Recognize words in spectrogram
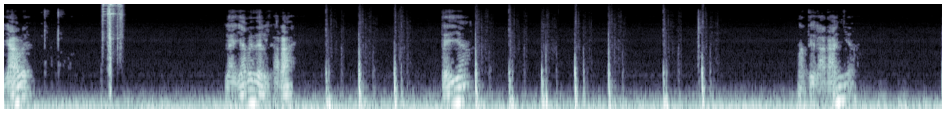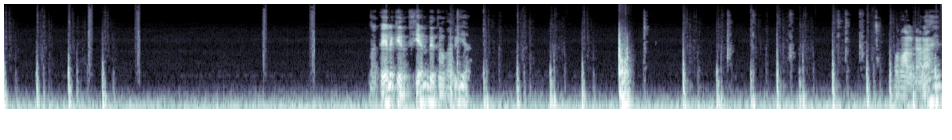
Una llave. La llave del garaje. Bella. Una telaraña. Una tele que enciende todavía. Vamos al garaje.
